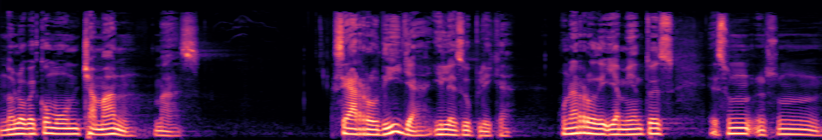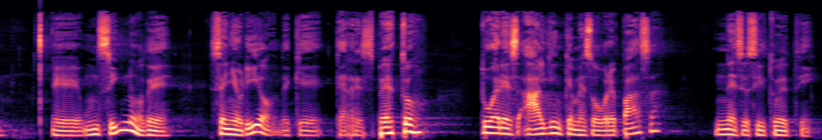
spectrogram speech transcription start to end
no lo ve como un chamán más. Se arrodilla y le suplica. Un arrodillamiento es, es, un, es un, eh, un signo de señorío, de que te respeto, tú eres alguien que me sobrepasa, necesito de ti.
